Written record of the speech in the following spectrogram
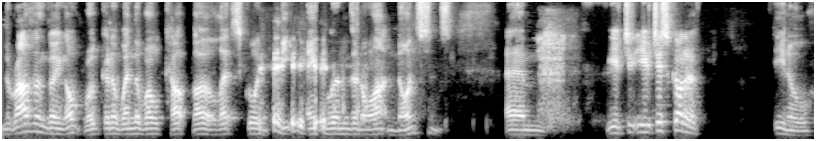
rather than going, oh, we're going to win the World Cup, well, let's go and beat England and all that nonsense. Um, you've you've just got to, you know,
